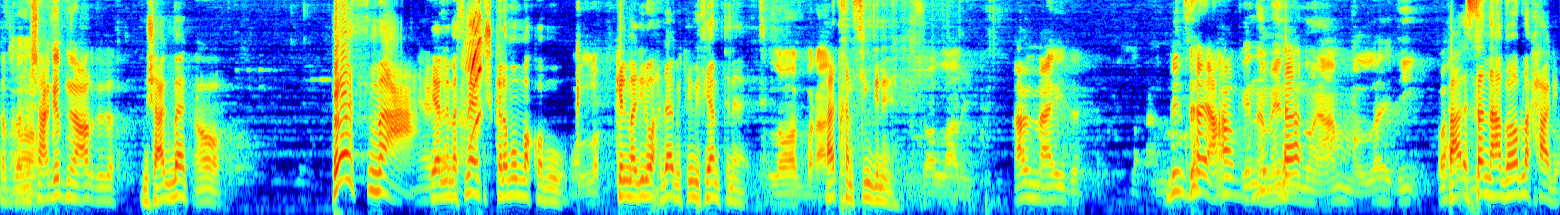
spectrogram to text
طب مش عاجبني العرض ده. مش عاجبك؟ آه. اسمع! يا اللي ما سمعتش كلام أمك وأبوك. والله. الكلمة دي لوحدها بيترمي فيها امتناءات الله أكبر عليك. هات 50 جنيه. ما شاء الله عليك. عامل معايا إيه ده؟ مين ده يا عم؟ كنا؟ منه يا عم الله يهديك تعال استنى هجاوب لك حاجة.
